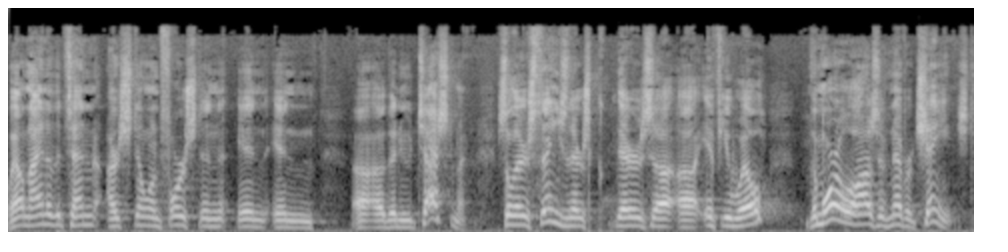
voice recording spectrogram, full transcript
Well, nine of the ten are still enforced in in in uh, the New Testament. So there's things there's there's uh, uh, if you will, the moral laws have never changed.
